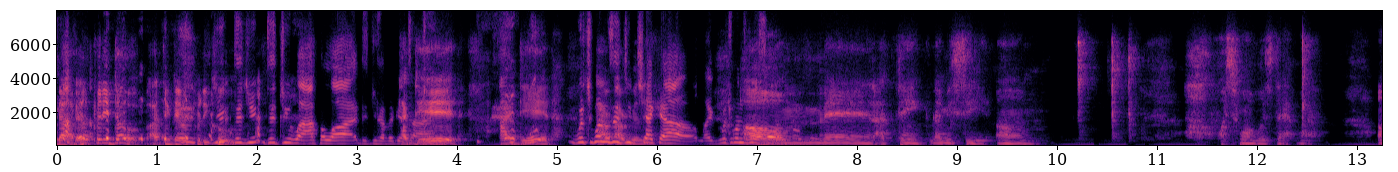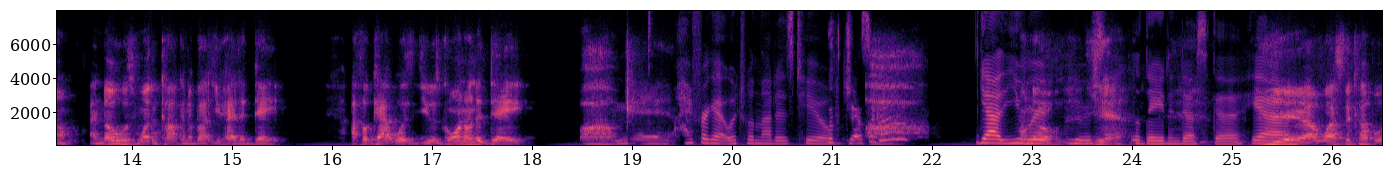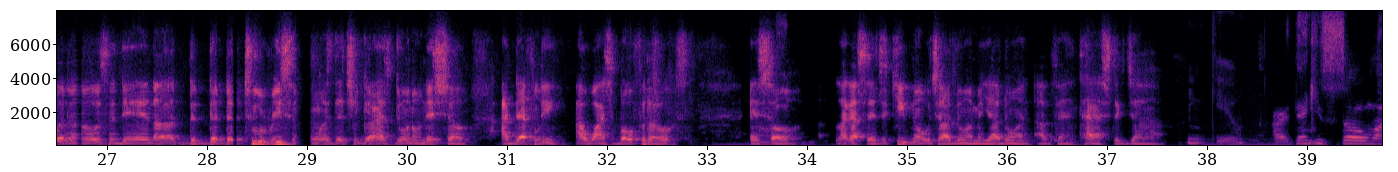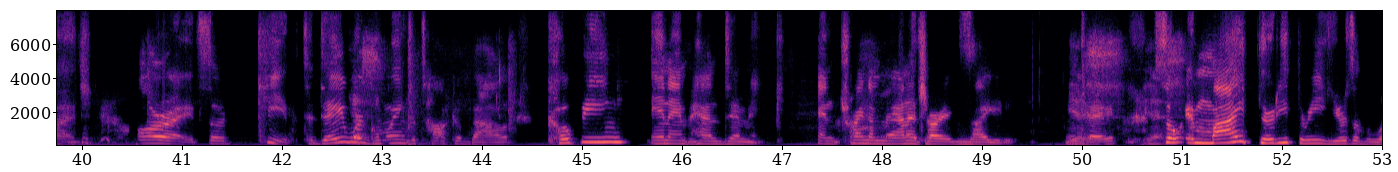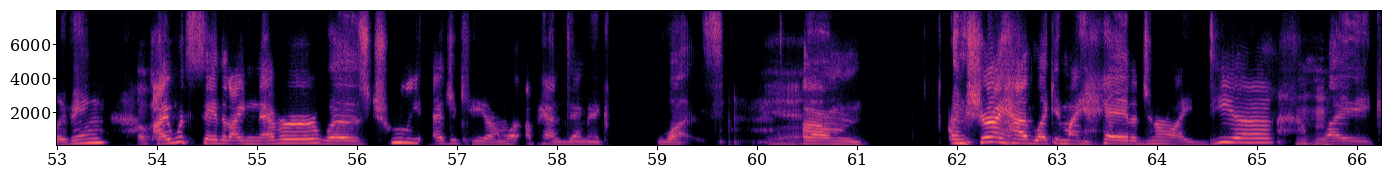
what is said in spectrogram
No, they were pretty dope. I think they were pretty Did cool. did you did you laugh a lot? Did you have a good time? I did. I did. Which ones I- did I you really- check out? Like which ones? Oh was the most- man, I think. Let me see. Um, which one was that one? Um, I know it was one talking about you had a date. I forgot what you was going on a date. Oh man. I forget which one that is too. with Jessica? Yeah, you Oh, were no. you were Yeah. still dating Jessica. Yeah. Yeah, I watched a couple of those, and then uh, the, the the two recent ones that you guys doing on this show, I definitely I watched both of those, and so like I said, just keep doing what y'all doing, man. Y'all doing a fantastic job. Thank you. All right, thank you so much. All right, so Keith, today we're Yes. going to talk about coping in a pandemic and trying to manage our anxiety. Yes. Okay. Yes. So in my 33 years of living, okay. I would say that I never was truly educated on what a pandemic was. yeah. Um I'm sure I had like in my head a general idea, Mhm. like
